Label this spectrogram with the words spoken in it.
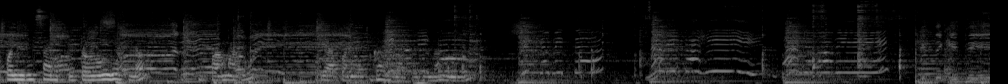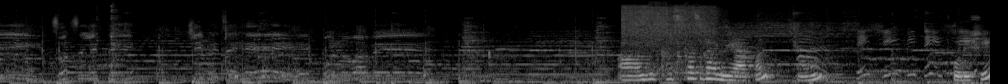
आपण जे साहित्य तळून घेतलं तुपामध्ये ते आपण यात घालूया आता ते ही खसखस घालूया आपण थोडीशी.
